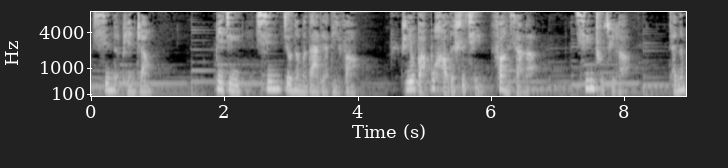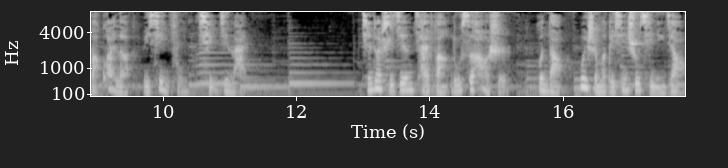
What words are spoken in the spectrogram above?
新的篇章。毕竟心就那么大点地方，只有把不好的事情放下了，清出去了，才能把快乐与幸福请进来。前段时间采访卢思浩时，问到为什么给新书起名叫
